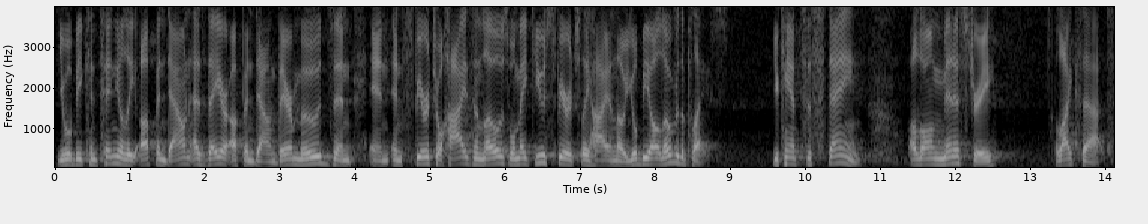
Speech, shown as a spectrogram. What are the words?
You will be continually up and down as they are up and down. Their moods and, and, and spiritual highs and lows will make you spiritually high and low. You'll be all over the place. You can't sustain a long ministry like that.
